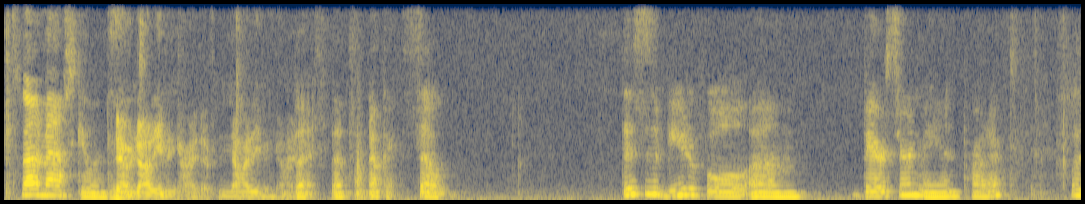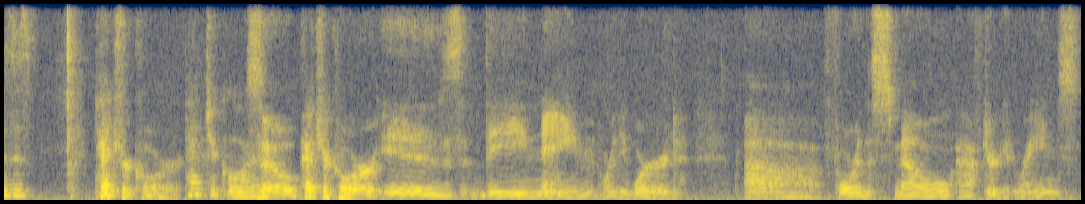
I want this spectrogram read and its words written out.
It's not a masculine. no, not even kind of, not even kind But of. But that's okay. So this is a beautiful um, Barrister Mann product. What is this? Pet- Petrichor. Petrichor. So petrichor is the name or the word uh, for the smell after it rains.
